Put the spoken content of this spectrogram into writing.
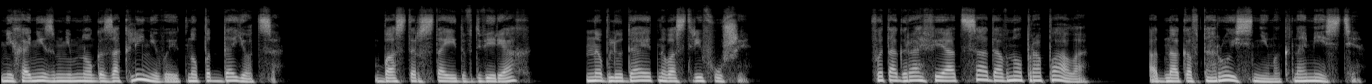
Механизм немного заклинивает, но поддается. Бастер стоит в дверях, наблюдает, навострив уши. Фотография отца давно пропала, однако второй снимок на месте.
